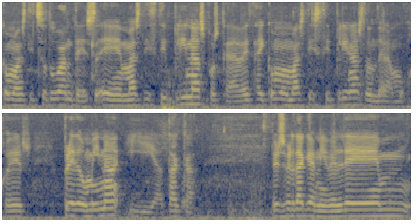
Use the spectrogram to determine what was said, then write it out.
como has dicho tú antes, eh, más disciplinas, pues cada vez hay como más disciplinas donde la mujer predomina y ataca. Pero es verdad que a nivel de,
